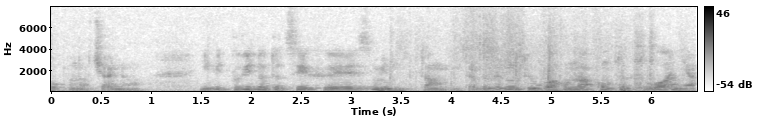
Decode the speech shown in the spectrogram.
року навчального. І відповідно до цих змін там треба звернути увагу на комплектування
